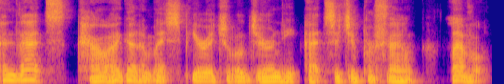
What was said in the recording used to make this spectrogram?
And that's how I got on my spiritual journey at such a profound level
